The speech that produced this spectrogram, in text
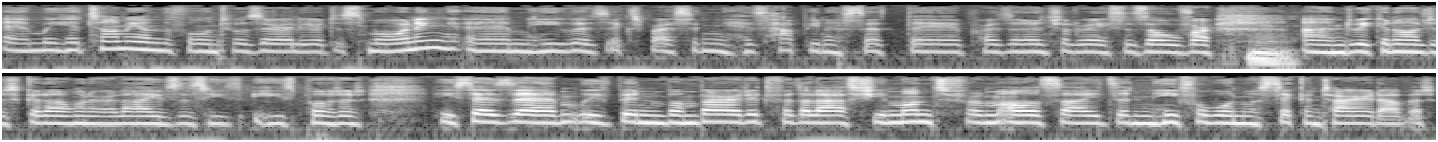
Um, we had Tommy on the phone to us earlier this morning. Um, he was expressing his happiness that the presidential race is over mm. and we can all just get on with our lives, as he's, he's put it. He says um, we've been bombarded for the last few months from all sides, and he, for one, was sick and tired tired of it.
